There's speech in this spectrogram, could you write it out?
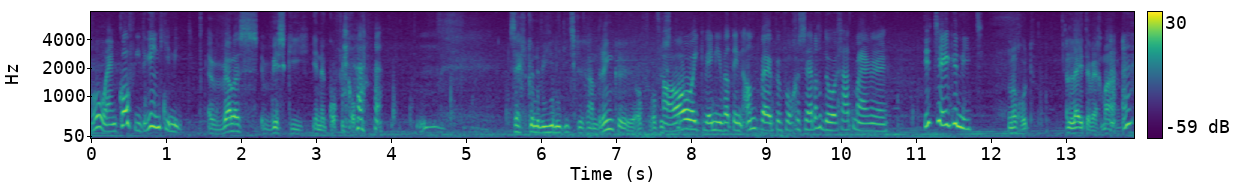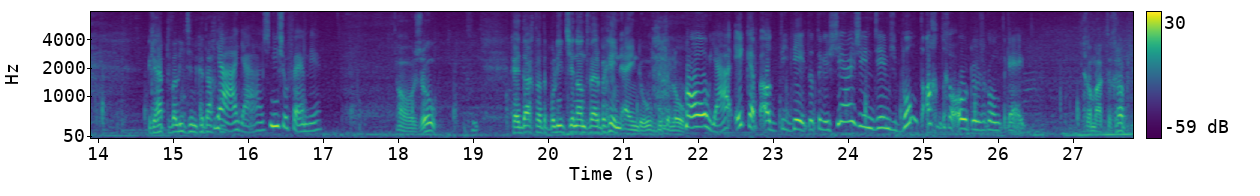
Oh, en koffie drink je niet. Eh, Wel eens whisky in een koffiekop. zeg, kunnen we hier niet iets gaan drinken? Of, of is het... Oh, ik weet niet wat in Antwerpen voor gezellig doorgaat, maar eh, dit zeker niet. Nou goed, leid de weg maar. Je hebt wel iets in gedachten? Ja, ja, is niet zo ver meer. Oh, zo. Jij dacht dat de politie in Antwerpen geen einde hoefde te lopen. Oh ja, ik heb al het idee dat de recherche in James Bond-achtige auto's rondrijdt. Je maakt een grapje.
